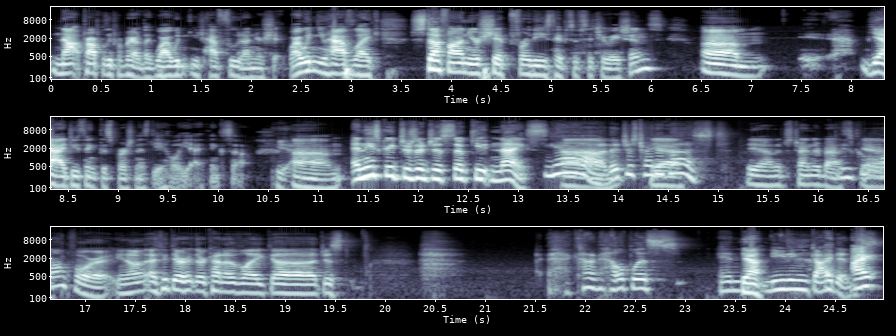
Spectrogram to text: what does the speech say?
not properly prepared. Like, why wouldn't you have food on your ship? Why wouldn't you have like stuff on your ship for these types of situations? Um, yeah, I do think this person is the a-hole. Yeah, I think so. yeah Um, and these creatures are just so cute and nice. yeah Um, they're just trying yeah. their best yeah, they're just trying their best. He's going yeah. along for it. You know, I think they're they're kind of like uh just kind of helpless and Yeah. needing guidance. I,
